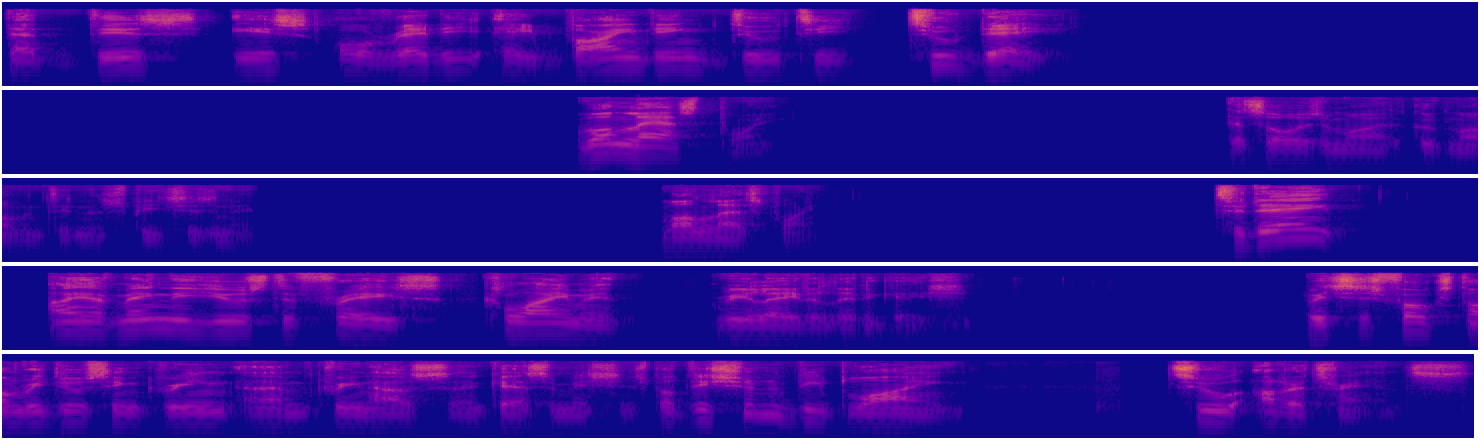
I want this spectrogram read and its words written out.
that this is already a binding duty today. One last point. That's always a good moment in a speech, isn't it? One last point. Today, I have mainly used the phrase climate-related litigation which is focused on reducing green, um, greenhouse uh, gas emissions. But we shouldn't be blind to other trends,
